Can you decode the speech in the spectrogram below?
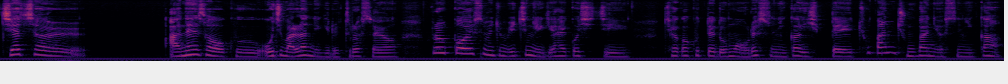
지하철 안에서 그 오지 말란 얘기를 들었어요. 그럴 거였으면 좀 일찍 얘기할 것이지. 제가 그때 너무 어렸으니까 20대 초반 중반이었으니까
